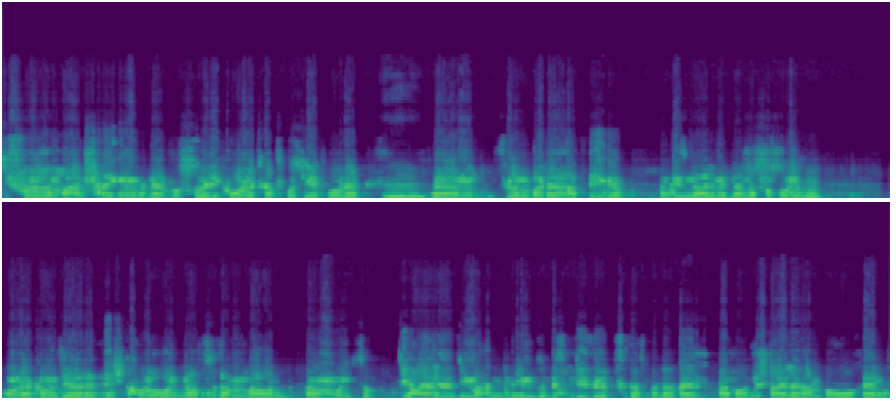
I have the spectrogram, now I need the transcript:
die früheren Bahnstrecken, ne, wo früher die Kohle transportiert wurde, mhm. ähm, führen heute Radwege und die sind alle miteinander verbunden. Und da kann man sich ja echt coole Runden auch zusammenbauen. Ähm, und so die Hallen, die machen dann eben so ein bisschen die Würze, dass man da halt auch eine steile Rampe hochrennt.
